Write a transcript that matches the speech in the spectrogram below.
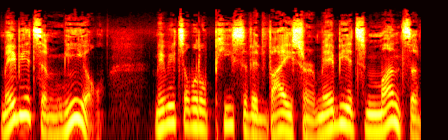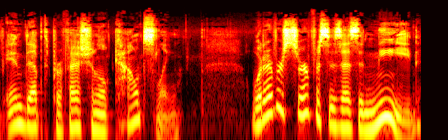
maybe it's a meal Maybe it's a little piece of advice, or maybe it's months of in depth professional counseling. Whatever surfaces as a need,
